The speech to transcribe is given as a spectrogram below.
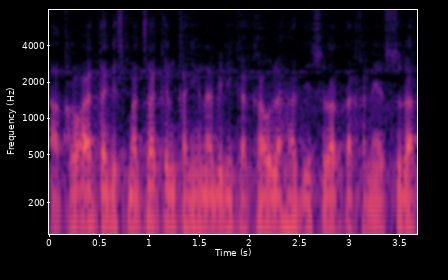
Aqra'a geus macakeun ka Nabi di ka kaulah hadis surat kana surat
